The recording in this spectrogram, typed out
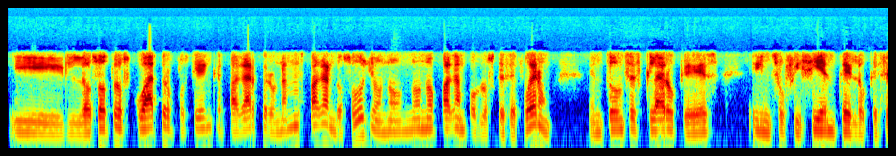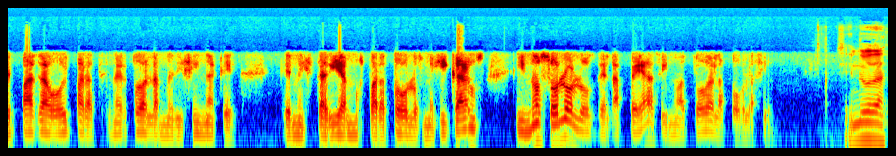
y los otros cuatro pues tienen que pagar, pero nada más pagan lo suyo, no, no, no pagan por los que se fueron. Entonces, claro que es insuficiente lo que se paga hoy para tener toda la medicina que, que necesitaríamos para todos los mexicanos, y no solo los de la PEA, sino a toda la población. Sin duda.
